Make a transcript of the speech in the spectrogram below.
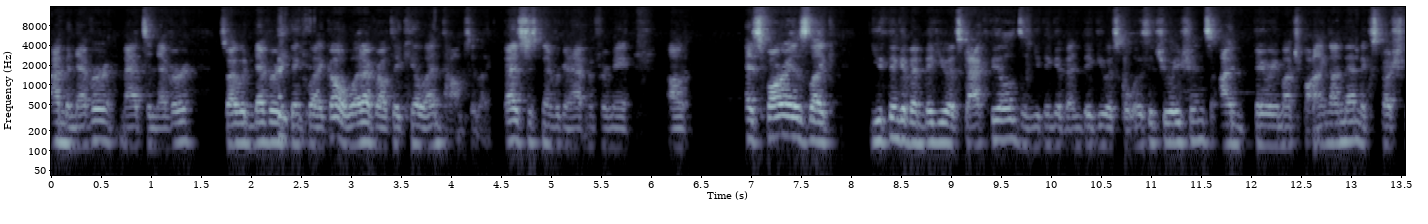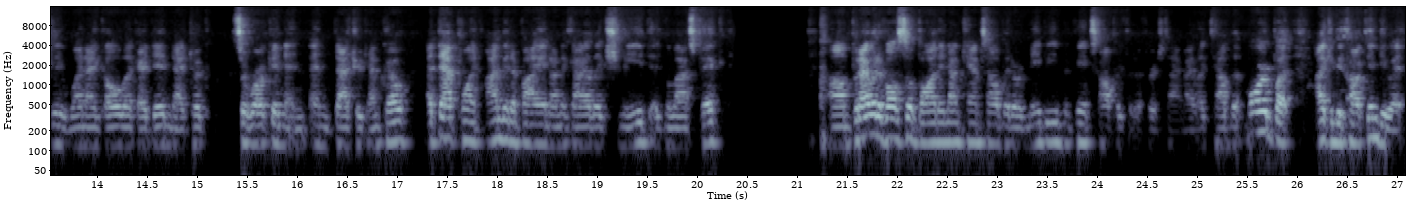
I'm a never. Matt's a never. So I would never I, think like, oh, whatever, I'll take Hill and Thompson. Like that's just never gonna happen for me. Um, as far as like you think of ambiguous backfields and you think of ambiguous goalie situations, I'm very much buying on them, especially when I go like I did and I took Sorokin and, and Thatcher Demko. At that point, I'm going to buy in on a guy like Schmid in the last pick. Um, but I would have also bought in on Cam Talbot or maybe even Phoenix Copley for the first time. I like Talbot more, but I can be talked into it.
